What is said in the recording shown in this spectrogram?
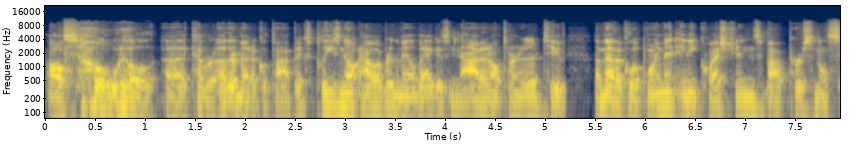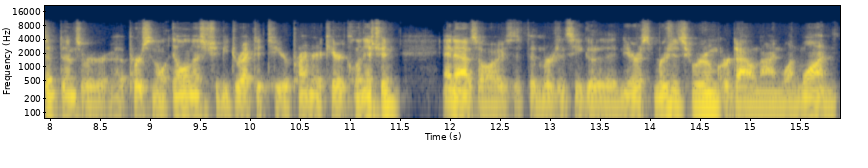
also, we'll uh, cover other medical topics. Please note, however, the mailbag is not an alternative to a medical appointment. Any questions about personal symptoms or uh, personal illness should be directed to your primary care clinician. And as always, if emergency, go to the nearest emergency room or dial 911.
